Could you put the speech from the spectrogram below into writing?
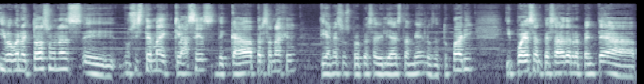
Y bueno, hay todas unas, eh, un sistema de clases de cada personaje. Tiene sus propias habilidades también, los de tu party y puedes empezar de repente a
